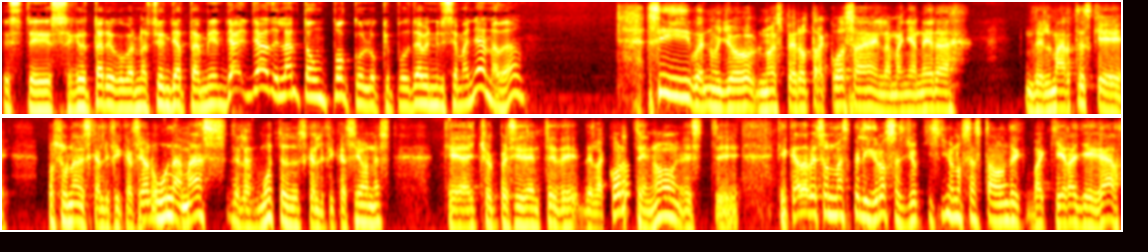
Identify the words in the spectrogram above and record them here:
este secretario de Gobernación ya también, ya, ya adelanta un poco lo que podría venirse mañana, ¿verdad? Sí, bueno, yo no espero otra cosa en la mañanera del martes que pues una descalificación, una más de las muchas descalificaciones que ha hecho el presidente de, la corte, ¿no? Este, que cada vez son más peligrosas. Yo, yo no sé hasta dónde va quiera llegar,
